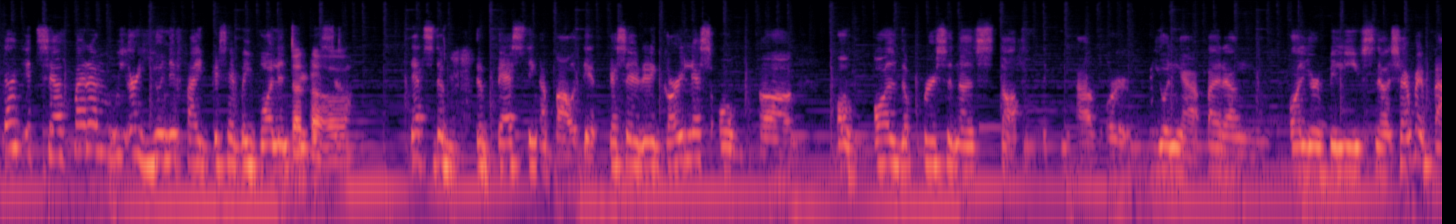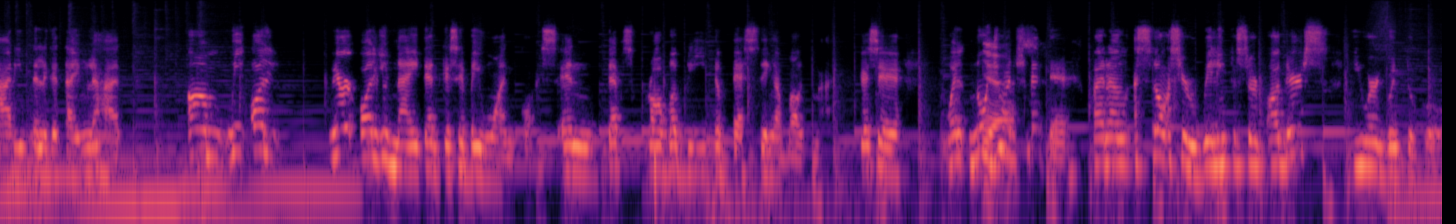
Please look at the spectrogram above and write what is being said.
that itself, parang we are unified kasi by volunteerism. Totoo. That's the the best thing about it. Kasi regardless of uh, of all the personal stuff that you have or yun nga, parang all your beliefs na syempre varied talaga tayong lahat. Um, we all we are all united kasi by one cause. And that's probably the best thing about math. Kasi well, no Yes. judgment eh. Parang as long as you're willing to serve others, you are good to go.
